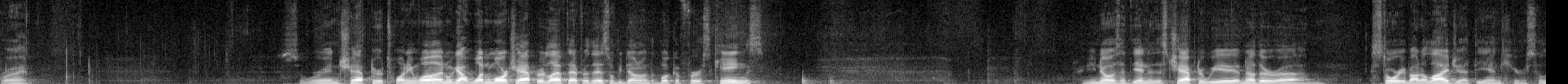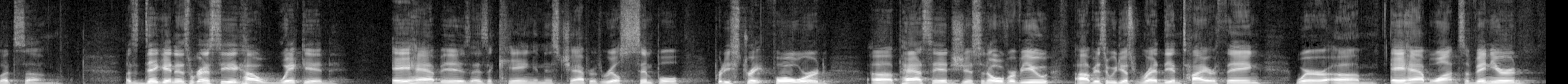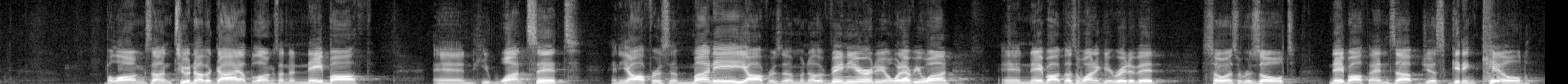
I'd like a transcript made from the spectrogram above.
right. So we're in chapter 21. We got one more chapter left after this. We'll be done with the book of First Kings. And you notice at the end of this chapter, we another um, story about Elijah at the end here. So let's um, let's dig into this. We're going to see how wicked Ahab is as a king in this chapter. It's a real simple, pretty straightforward uh, passage, just an overview. Obviously, we just read the entire thing where um, Ahab wants a vineyard, belongs unto another guy, it belongs unto Naboth, and he wants it, and he offers him money, he offers him another vineyard, you know, whatever you want, and Naboth doesn't want to get rid of it. So as a result, Naboth ends up just getting killed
